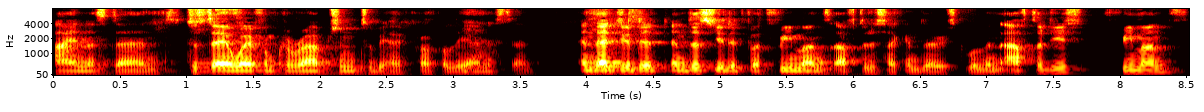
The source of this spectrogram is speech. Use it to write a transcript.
I understand. To Yes. stay away from corruption, to behave properly, I understand. And that you did, and this you did for three months after the secondary school. And after these three months,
